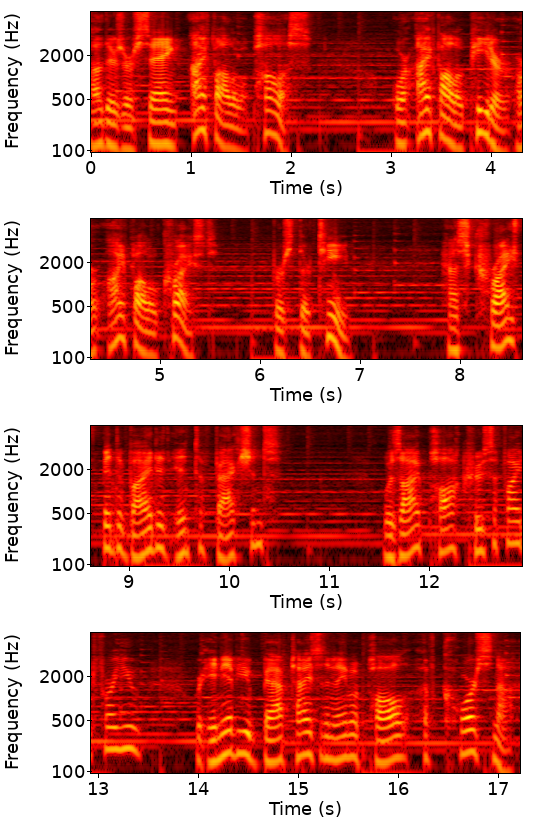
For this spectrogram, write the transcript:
Others are saying, I follow Apollos, or I follow Peter, or I follow Christ. Verse 13 Has Christ been divided into factions? Was I Paul crucified for you? Were any of you baptized in the name of Paul? Of course not.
